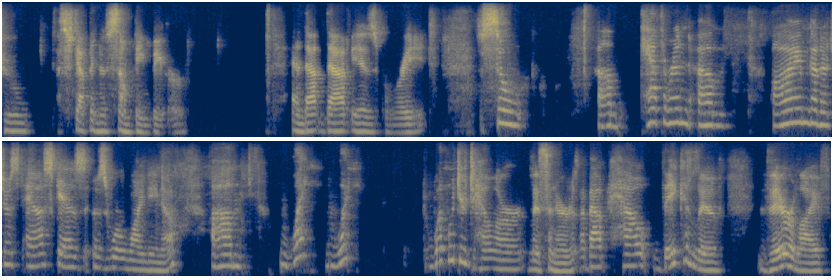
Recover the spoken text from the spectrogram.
to step into something bigger. And that that is great. So um, Catherine, um, I'm to just ask as, as we're winding up, um, what, what, what would you tell our listeners about how they can live their life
